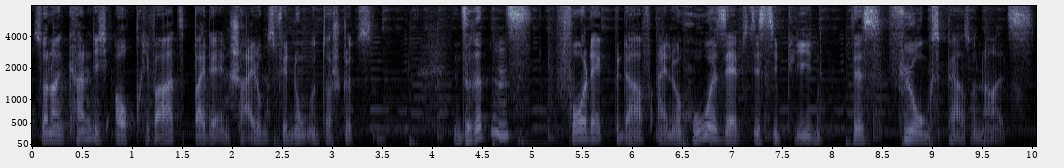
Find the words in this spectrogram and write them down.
sondern kann dich auch privat bei der Entscheidungsfindung unterstützen. Drittens, Vordeck bedarf eine hohe Selbstdisziplin des Führungspersonals.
